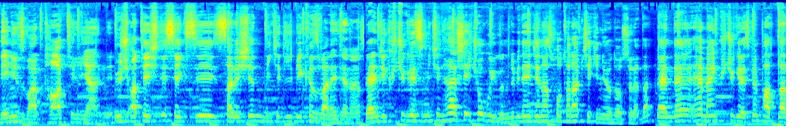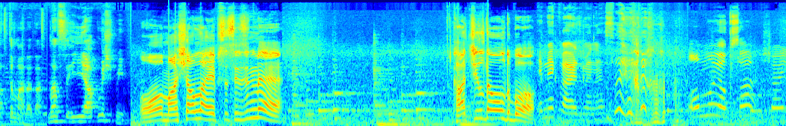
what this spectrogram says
deniz var, tatil yani. Üç ateşli, seksi, sarışın, bikinili bir kız var Ecenaz. Bence küçük resim için her şey çok uygundu. Bir de Ecenaz fotoğraf çekiniyordu o sırada. Ben de hemen küçük resmi patlattım aradan. Nasıl iyi yapmış mıyım? Oo maşallah hepsi sizin mi? Kaç yılda oldu bu? Emek verdim Enes. o mu yoksa şöyle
